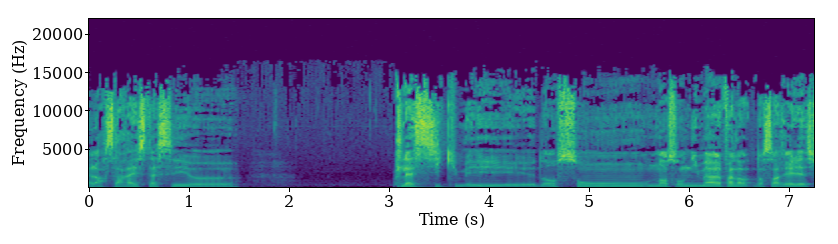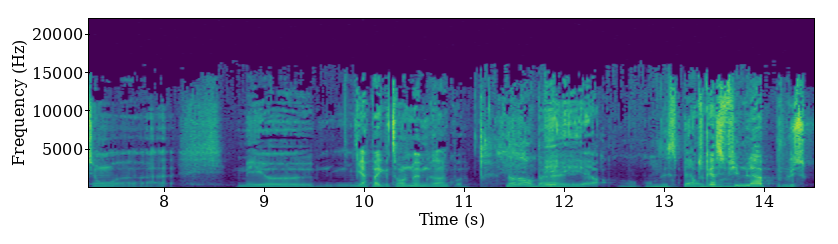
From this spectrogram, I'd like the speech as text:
Alors, ça reste assez euh, classique, mais dans son dans son image, enfin dans, dans sa réalisation, euh, mais euh, il n'y a pas exactement le même grain, quoi. non non bah euh, on- espère en tout cas, ce film-là, plus qu'être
